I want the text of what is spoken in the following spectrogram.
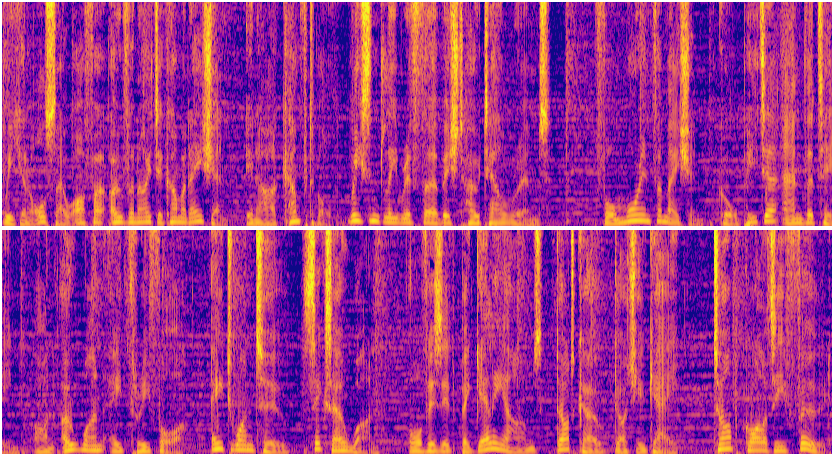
We can also offer overnight accommodation in our comfortable, recently refurbished hotel rooms. For more information, call Peter and the team on 01834 812 601 or visit begellyarms.co.uk. Top quality food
